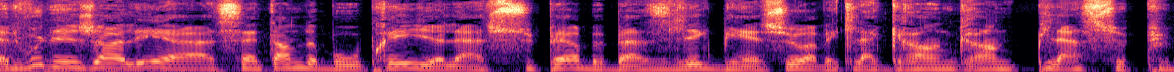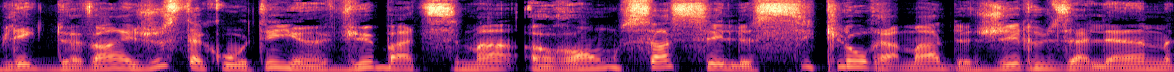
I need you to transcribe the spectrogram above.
Êtes-vous déjà allé à Sainte-Anne-de-Beaupré? Il y a la superbe basilique, bien sûr, avec la grande, grande place publique devant. Et juste à côté, il y a un vieux bâtiment rond. Ça, c'est le cyclorama de Jérusalem.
